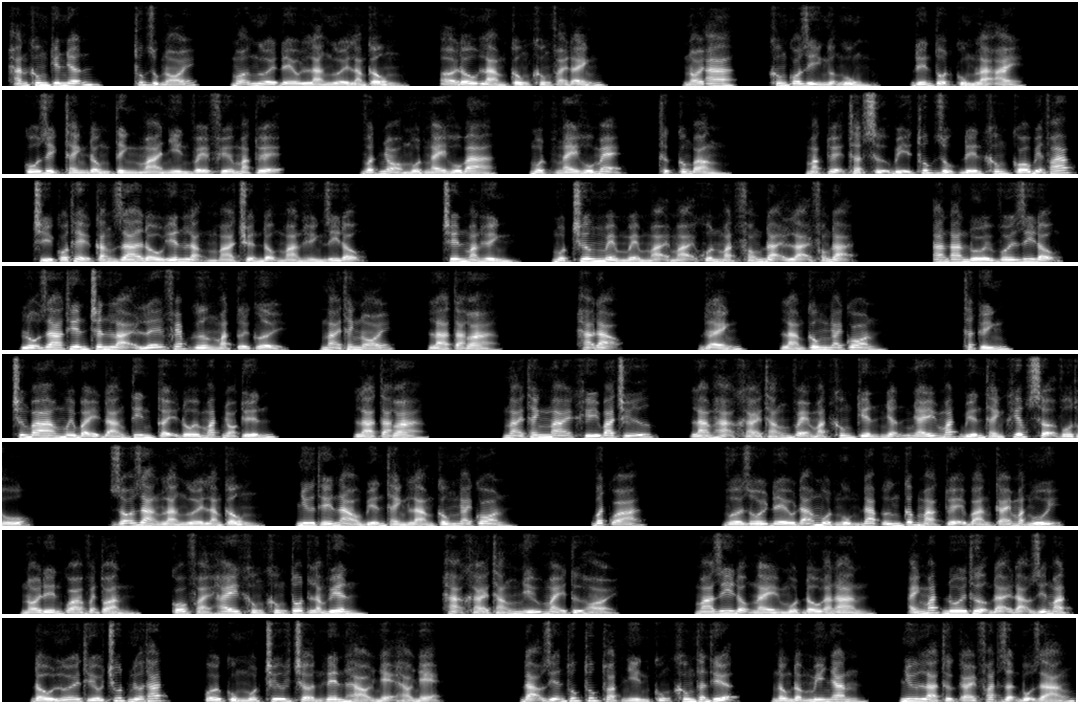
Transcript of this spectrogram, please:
Hắn không kiên nhẫn, thúc giục nói, mọi người đều là người làm công, ở đâu làm công không phải đánh. Nói a, không có gì ngượng ngùng, đến tột cùng là ai? Cố dịch thành đồng tình mà nhìn về phía mạc tuệ. Vật nhỏ một ngày hố ba, một ngày hố mẹ, thực công bằng. Mạc tuệ thật sự bị thúc giục đến không có biện pháp, chỉ có thể căng ra đầu yên lặng mà chuyển động màn hình di động. Trên màn hình, một chương mềm mềm mại mại khuôn mặt phóng đại lại phóng đại. An An đối với di động, lộ ra thiên chân lại lễ phép gương mặt tươi cười, ngại thanh nói, là ta hoa. Hạ đạo. Đánh, làm công nhãi con. Thất kính. Chương 37 đáng tin cậy đôi mắt nhỏ tuyến. Là ta hoa. Ngại thanh mãi khí ba chữ, làm hạ khải thắng vẻ mặt không kiên nhẫn nháy mắt biến thành khiếp sợ vô thố. Rõ ràng là người làm công, như thế nào biến thành làm công nhãi con. Bất quá. Vừa rồi đều đã một ngụm đáp ứng cấp mạc tuệ bán cái mặt mũi, nói đến quá vẹn toàn, có phải hay không không tốt lắm viên. Hạ khải thắng nhíu mày tự hỏi. Mà di động này một đầu an an, ánh mắt đối thượng đại đạo diễn mặt, đầu lưỡi thiếu chút nữa thắt, cuối cùng một chữ trở nên hảo nhẹ hảo nhẹ. Đạo diễn thúc thúc thoạt nhìn cũng không thân thiện, nồng đậm mi nhăn, như là thực cái phát giận bộ dáng.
